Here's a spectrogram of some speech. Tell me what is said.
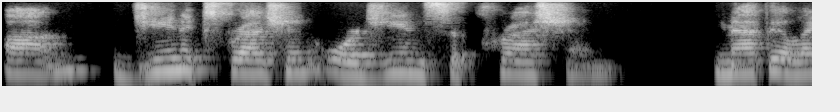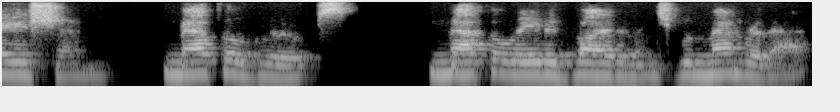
um, gene expression or gene suppression, methylation, methyl groups, methylated vitamins. Remember that.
